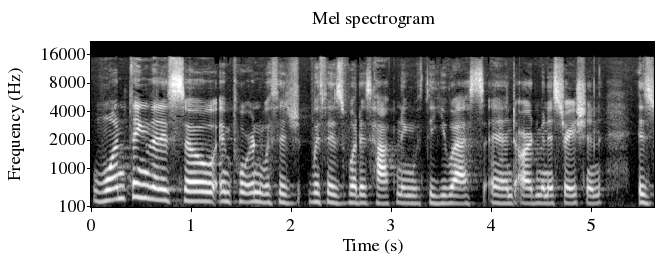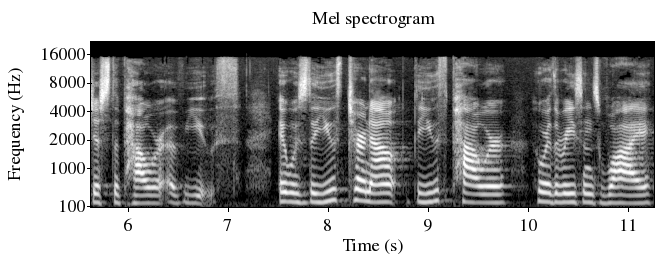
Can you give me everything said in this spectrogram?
one thing that is so important with, is, with is what is happening with the U.S. and our administration is just the power of youth. It was the youth turnout, the youth power, who are the reasons why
